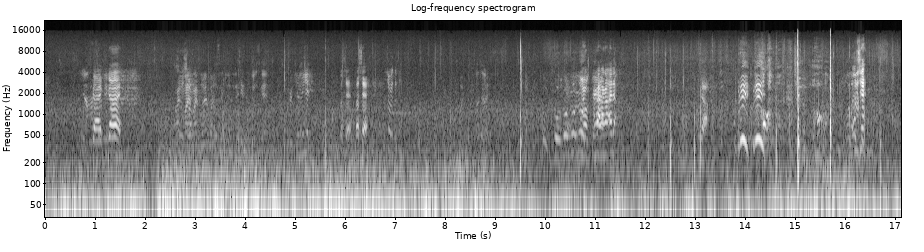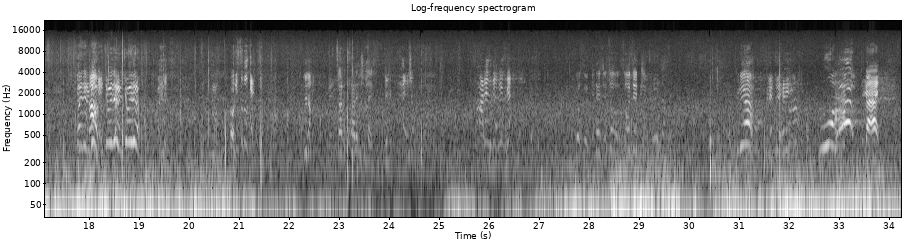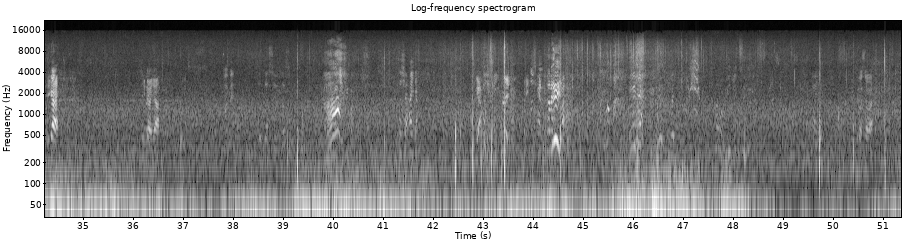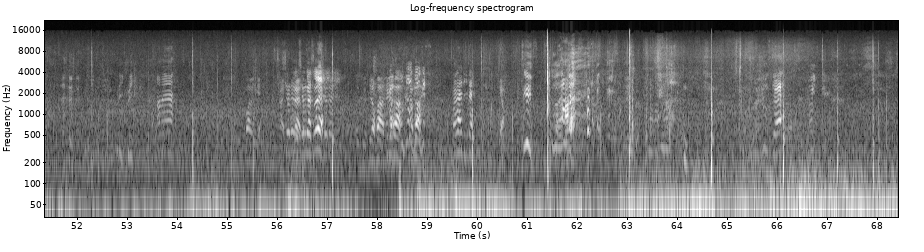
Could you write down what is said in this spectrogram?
近い近い前、前、前、前、前、前、右。出して出してゴーゴーゴーゴー。手が長い間フリー、フリー。よし。一枚出る、ゴー、一枚出る、一枚出る。出た。され、され、失敗です。どうする、ビテージ、そう、そう、ジェッジ。クリア。うわ近いはい近いなあ最初入ったいやフリー。そうそうフリー、フリー。ファー見てはい知らない、知らない。それ次のファー次のファー次のファー前入ってきていや次。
